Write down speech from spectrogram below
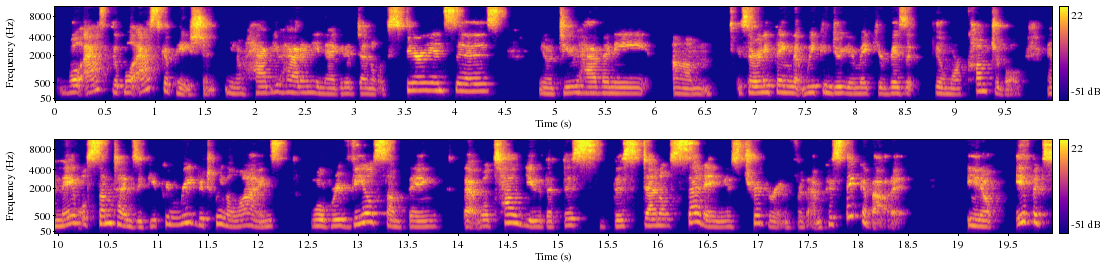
will ask will ask a patient you know have you had any negative dental experiences? You know do you have any um, is there anything that we can do to make your visit feel more comfortable? And they will sometimes if you can read between the lines will reveal something that will tell you that this this dental setting is triggering for them. Because think about it you know if it's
